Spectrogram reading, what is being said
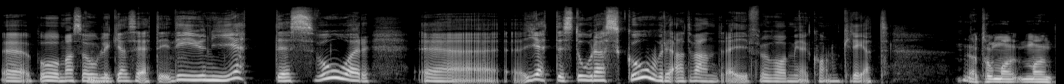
eh, på massa mm. olika sätt. Det är ju en jättesvår, eh, jättestora skor att vandra i för att vara mer konkret. Jag tror man, man,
